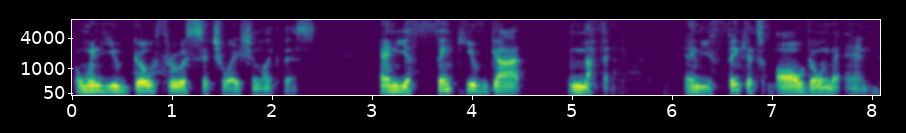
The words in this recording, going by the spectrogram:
when you go through a situation like this and you think you've got nothing and you think it's all going to end.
